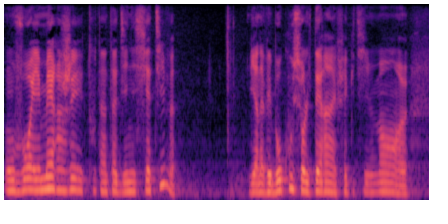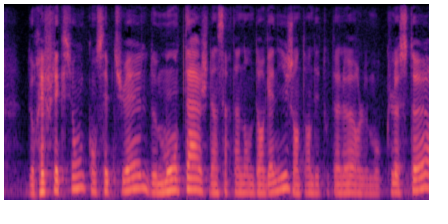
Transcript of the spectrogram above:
on voit émerger tout un tas d'initiatives. Il y en avait beaucoup sur le terrain, effectivement, euh, de réflexion conceptuelle, de montage d'un certain nombre d'organismes. J'entendais tout à l'heure le mot cluster.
